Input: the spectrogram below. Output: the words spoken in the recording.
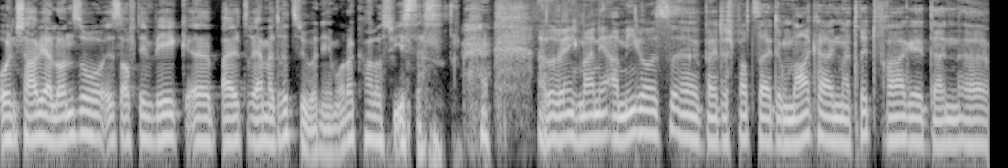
und Xavi Alonso ist auf dem Weg, äh, bald Real Madrid zu übernehmen, oder Carlos? Wie ist das? Also wenn ich meine Amigos äh, bei der Sportzeitung Marca in Madrid frage, dann äh,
